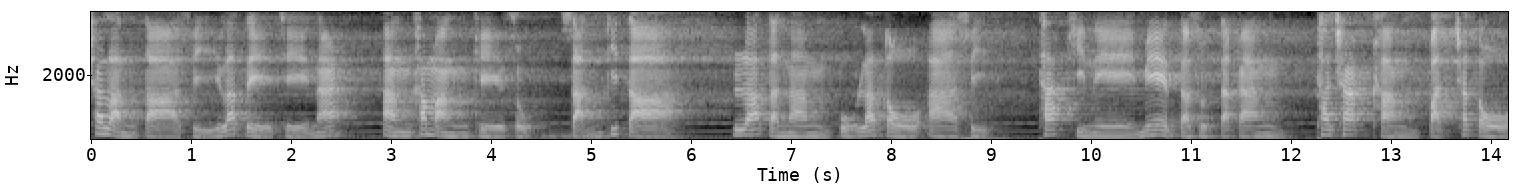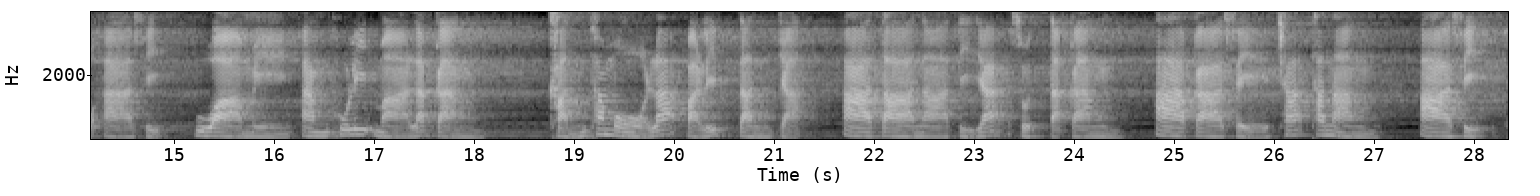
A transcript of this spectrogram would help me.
ชลันตาสีละเตเชนะ อังคมังเคสุ สันทิตาละตะนังปุละโตอาสิทักขิเนเมตตสุตตะกังทชักขังปัจชโตอาสิ วาเม อังคุลิมาละกัง ขันธโมละปริตตันจะอาตานาติยะสุตตะกัง อากาเสชะทะนัง อาสิเส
